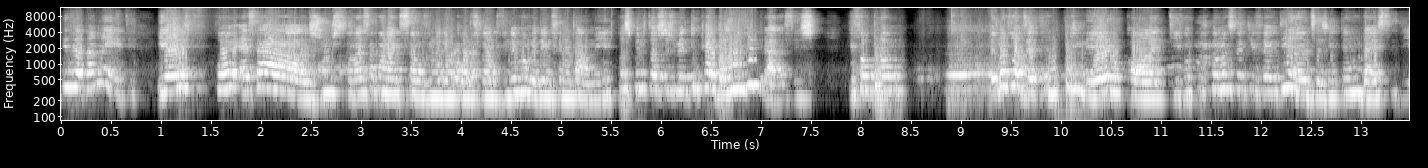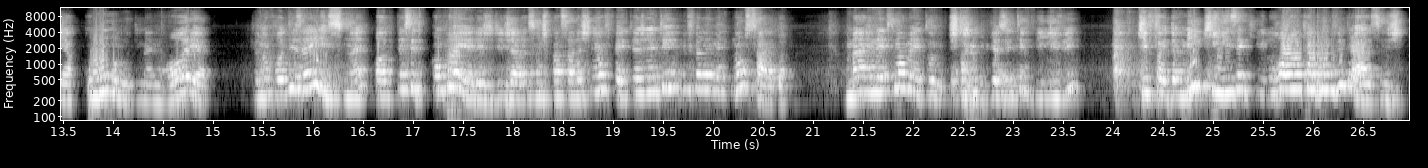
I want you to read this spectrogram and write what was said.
Exatamente. E aí foi essa junção, essa conexão vindo do encontro, vindo do momento do enfrentamento, possibilitou o surgimento do quebrando vidraças, que foi o eu não vou dizer o primeiro coletivo, porque eu não sei o que veio de antes. A gente tem um déficit de acúmulo de memória eu não vou dizer isso, né? Pode ter sido companheiras de gerações passadas tenham feito e a gente, infelizmente, não saiba. Mas nesse momento histórico que a gente vive, que foi 2015, aquilo rolou quebrando vidraças.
